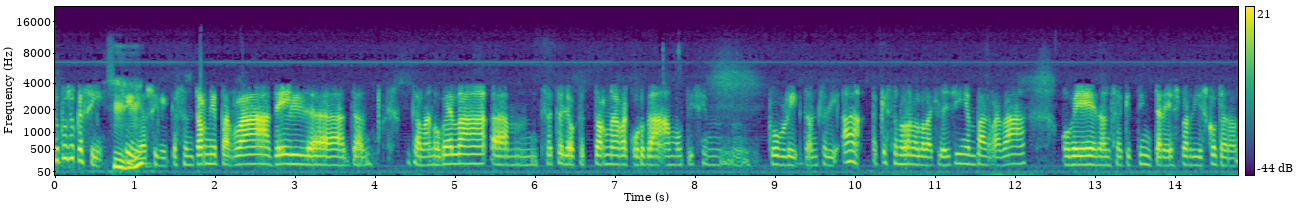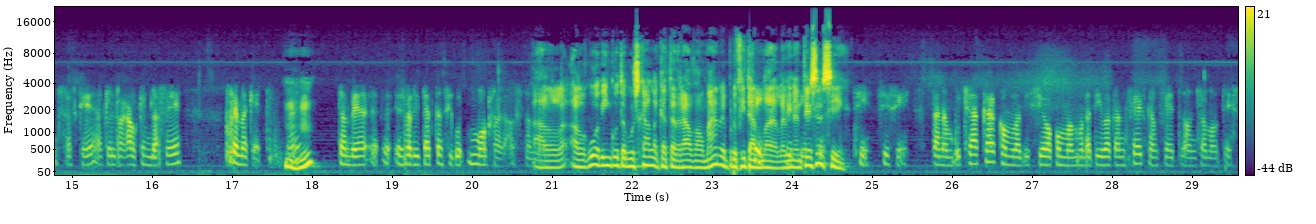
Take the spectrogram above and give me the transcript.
Suposo que sí, sí, Mhm. o sigui, que se'n torni a parlar d'ell, eh, de, de la novel·la, eh, saps allò que et torna a recordar a moltíssim públic, doncs a dir, ah, aquesta novel·la la vaig llegir, em va agradar, o bé, doncs, aquest interès per dir, escolta, doncs, saps què, aquell regal que hem de fer, fem aquest. Eh? Mhm. També eh, és veritat que han sigut molts regals, també. El, algú ha vingut a buscar la Catedral del Mar, aprofitant la, la vinentesa? Sí. Sí, sí, sí. Tant en butxaca com l'edició commemorativa que han fet, que han fet doncs, amb el mateix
